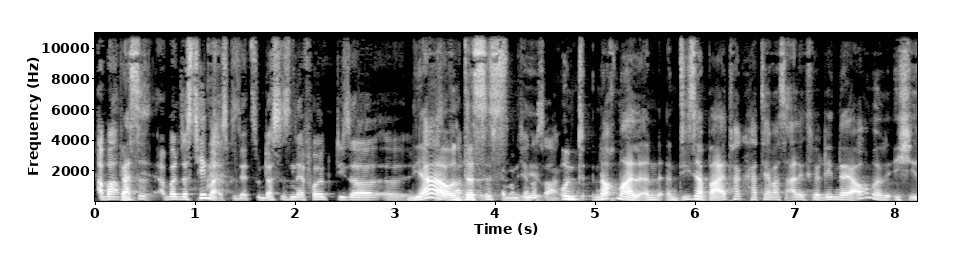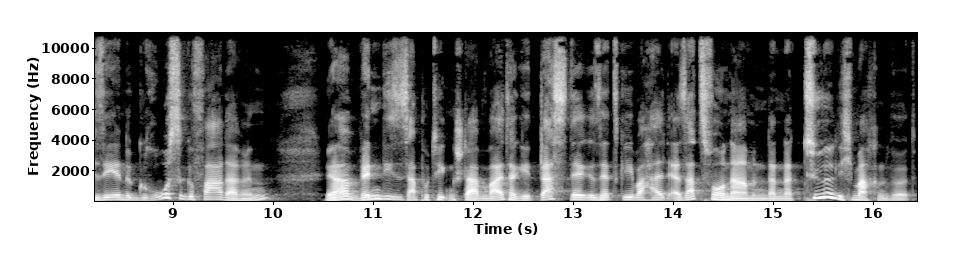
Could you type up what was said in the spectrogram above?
Aber das, ist, aber das Thema ist gesetzt und das ist ein Erfolg dieser. Äh, ja, dieser und das ist. Kann man nicht anders sagen. Und nochmal, an, dieser Beitrag hat ja was, Alex, wir reden da ja auch immer. Ich sehe eine große Gefahr darin, ja, wenn dieses Apothekensterben weitergeht, dass der Gesetzgeber halt Ersatzvornahmen dann natürlich machen wird.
